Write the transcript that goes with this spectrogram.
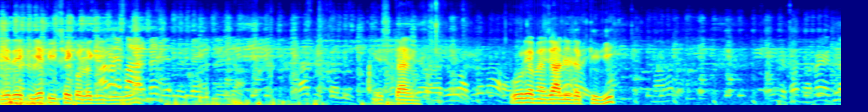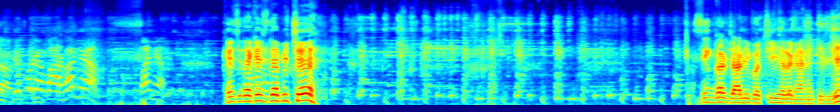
ये देखिए पीछे को लगी हुई है। इस टाइम पूरे में जाली लगती हुई। खींच दे खींच दे पीछे। सिंगल जाली बची है लगाने के लिए।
